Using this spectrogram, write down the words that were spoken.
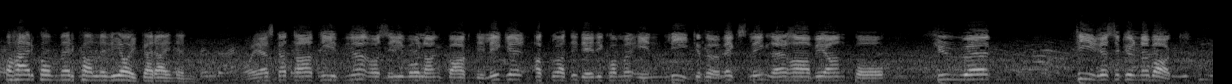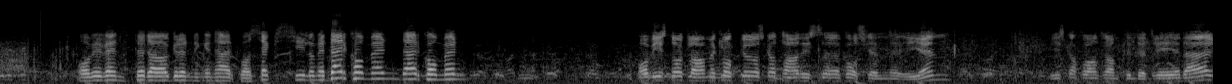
Og her kommer Kallevi Oikarainen. Og jeg skal ta tidene og si hvor langt bak de ligger. Akkurat idet de kommer inn like før veksling. Der har vi han på 24 sekunder bak. Og vi venter da Grønningen her på 6 km. Der kommer han! Der kommer han! Og vi står klar med klokker og skal ta disse forskjellene igjen. Vi skal få han fram til det treet der.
